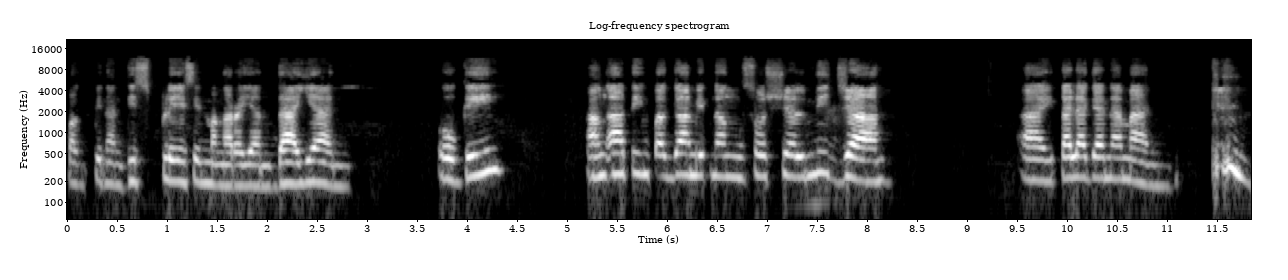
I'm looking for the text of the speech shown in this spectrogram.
pag pinandisplay sin mga rayandayan. Okay? Ang ating paggamit ng social media ay talaga naman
